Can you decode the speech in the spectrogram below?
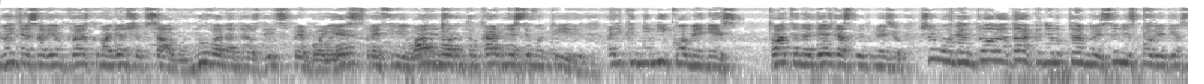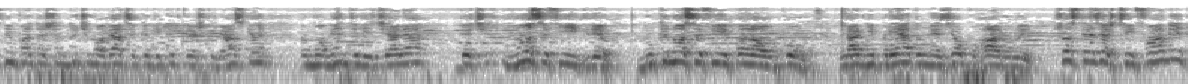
noi trebuie să avem clar cum avem și psalmul. Nu vă nădăjduiți spre boieri, spre fiii oamenilor, într-un care nu este mântuire. Adică nimic omenesc. Toată nădejdea spre Dumnezeu. Și în momentul ăla, dacă ne luptăm noi să ne spovedim, să ne împărtășim, ducem o viață cât de cât creștinească, în momentele celea, deci nu o să fie greu. Nu că nu o să fie până la un punct, dar ne preia Dumnezeu cu harul lui. Și o să trezești, ți foame,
